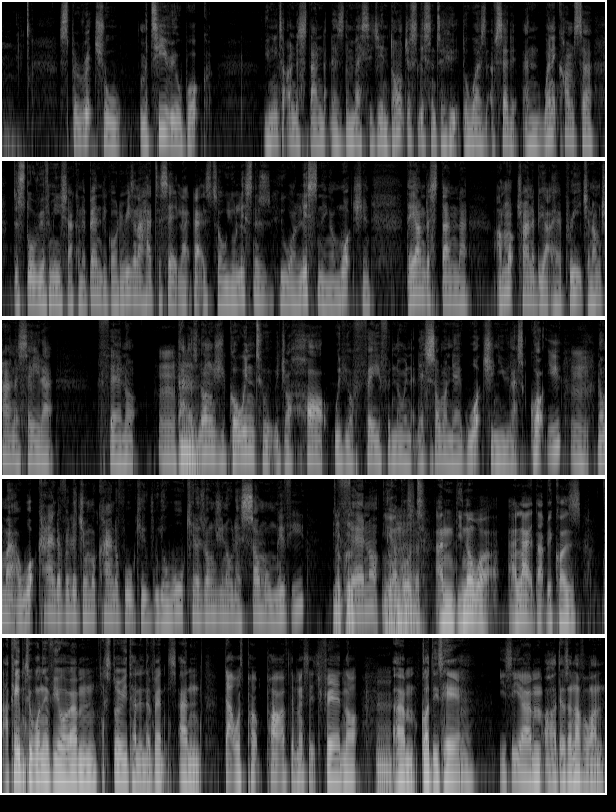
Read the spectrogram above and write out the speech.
spiritual material book, you need to understand that there's the message in. Don't just listen to who the words that have said it. And when it comes to the story of Meshach and Abednego, the reason I had to say it like that is so your listeners who are listening and watching, they understand that I'm not trying to be out here preaching. I'm trying to say that fair not. that Mm. as long as you go into it with your heart, with your faith, and knowing that there's someone there watching you that's got you, no matter what kind of religion, what kind of walk you, you're walking, as long as you know there's someone with you, You're good. fair not. You're good. And you know what? I like that because I came to one of your um, storytelling events, and that was p- part of the message. Fear not. Hmm. Um, God is here. Mm. You see, um, oh, there was another one,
